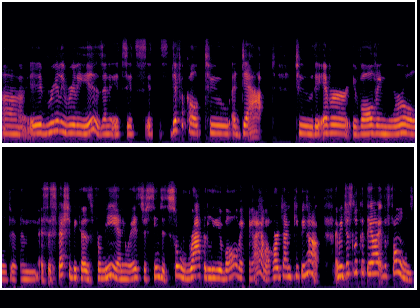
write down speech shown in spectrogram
Uh, it really, really is, and it's it's it's difficult to adapt to the ever evolving world and especially because for me anyway it just seems it's so rapidly evolving i have a hard time keeping up. I mean just look at the the phones.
